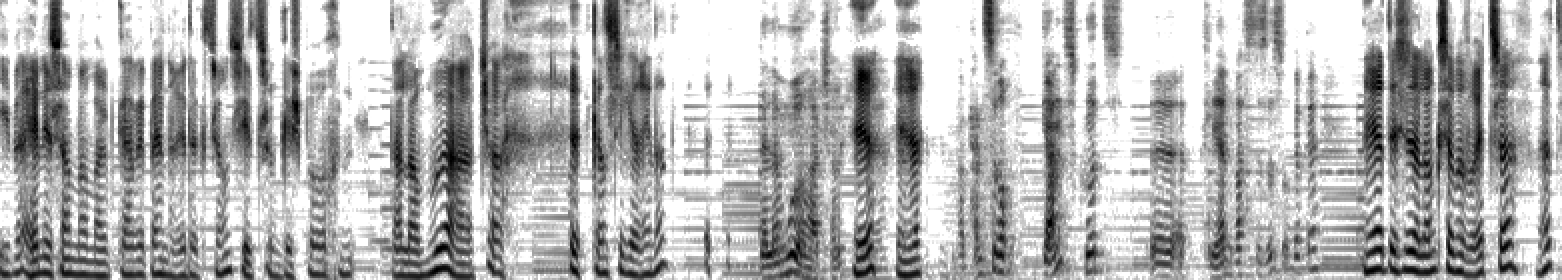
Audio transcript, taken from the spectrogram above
Über eines haben wir mal, glaube ich, bei einer Redaktionssitzung gesprochen. Der Lamour-Hatscher. Kannst du dich erinnern? Der Lamour-Hatscher, Ja, ja. Kannst du noch ganz kurz äh, erklären, was das ist ungefähr? Naja, das ist ein langsamer Walzer, nicht?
